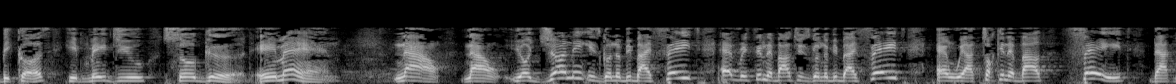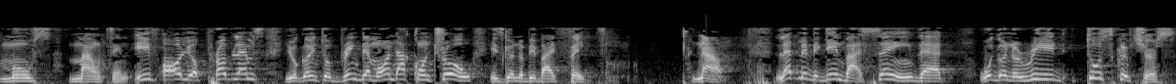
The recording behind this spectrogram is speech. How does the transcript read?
because he made you so good. Amen. Now, now, your journey is going to be by faith. Everything about you is going to be by faith. And we are talking about faith that moves mountain. If all your problems, you're going to bring them under control, is going to be by faith. Now, let me begin by saying that we're going to read two scriptures,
